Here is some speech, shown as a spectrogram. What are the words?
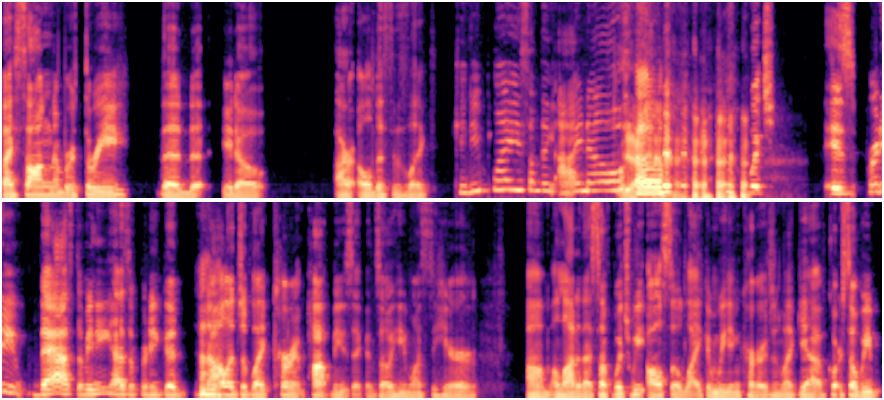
by song number three, then you know our oldest is like, "Can you play something I know?" yeah. which is pretty vast. I mean, he has a pretty good Uh-huh. knowledge of like current pop music, and so he wants to hear um, a lot of that stuff, which we also like and we encourage. And like, yeah, of course. So we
